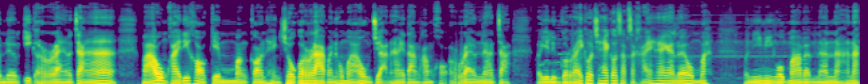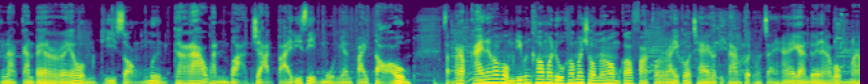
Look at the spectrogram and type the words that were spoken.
คนเดิมอีกแล้วจ้า มาผมใครที่ขอเกมมังกรแห่งโชคก็รากันเข้ามา ผมจะให้ตามคำขอแล้วนะจ๊ะก็อย่าลืมกดไลค์กดแชร์กด s u b s c r i b ์ให้กันด้วยผมมา วันนี้มีงบมาแบบนั้นนะหนักๆกกันไปเลยครับผมที่ 29,000 บาทจัดไปที่ 10 หมุนกันไปต่อครับผมสำหรับใครนะครับผมที่เพิ่งเข้ามาดูเข้ามาชมนะครับผมก็ฝากกดไลค์กดแชร์กดติดตามกดหัวใจให้กันด้วยนะครับผมมา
